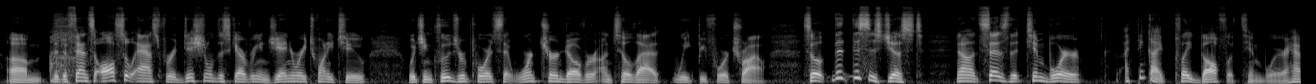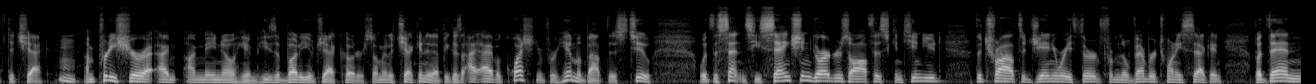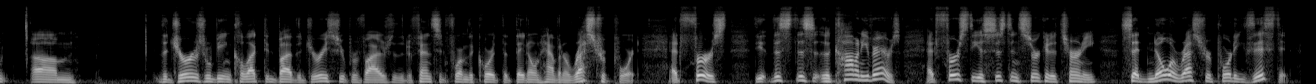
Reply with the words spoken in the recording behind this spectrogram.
Um, the defense also asked for additional discovery in January 22, which includes reports that weren't turned over until that week before trial. So th- this is just now. It says that Tim Boyer I think I played golf with Tim Boyer. I have to check. Hmm. I'm pretty sure I, I, may know him. He's a buddy of Jack Coder, so I'm going to check into that because I, I, have a question for him about this too. With the sentence, he sanctioned Gardner's office, continued the trial to January 3rd from November 22nd, but then. Um, the jurors were being collected by the jury supervisor. The defense informed the court that they don't have an arrest report. At first, the, this this is a comedy of errors. At first, the assistant circuit attorney said no arrest report existed.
